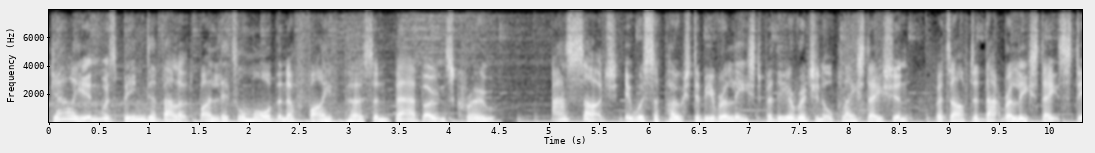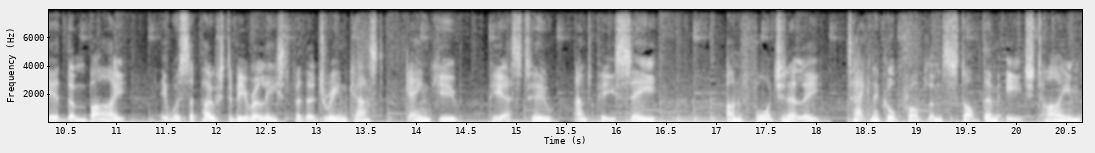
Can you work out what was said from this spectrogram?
Galleon was being developed by little more than a five person bare bones crew. As such, it was supposed to be released for the original PlayStation, but after that release date steered them by, it was supposed to be released for the Dreamcast, GameCube, PS2, and PC. Unfortunately, technical problems stopped them each time.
